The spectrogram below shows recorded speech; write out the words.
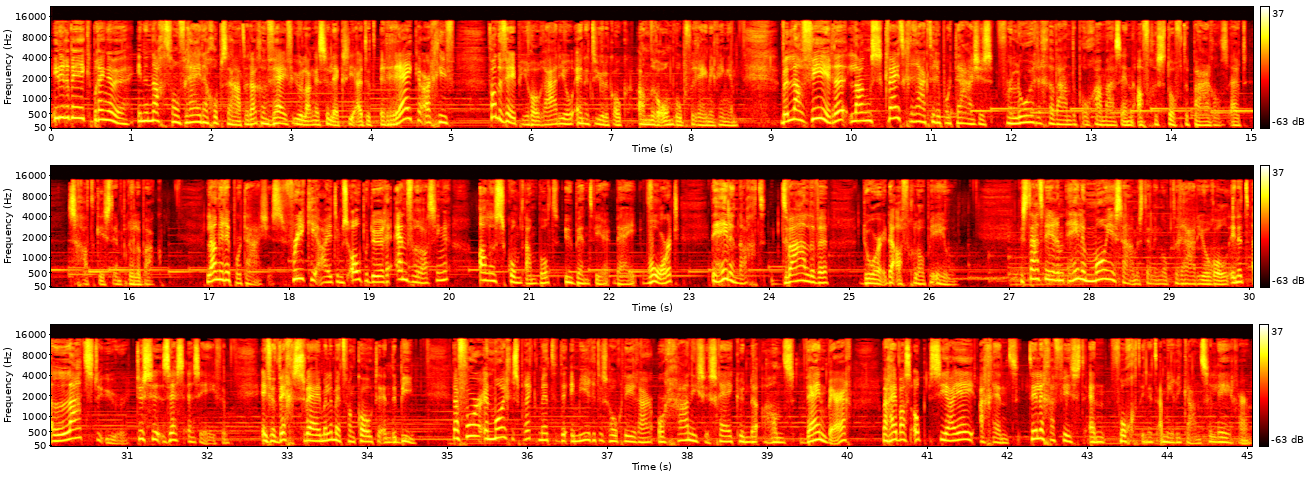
Iedere week brengen we in de nacht van vrijdag op zaterdag... een vijf uur lange selectie uit het rijke archief van de VPRO Radio... en natuurlijk ook andere omroepverenigingen. We laveren langs kwijtgeraakte reportages... verloren gewaande programma's en afgestofte parels uit schatkist en prullenbak. Lange reportages, freaky items, open deuren en verrassingen. Alles komt aan bod. U bent weer bij Woord. De hele nacht dwalen we door de afgelopen eeuw. Er staat weer een hele mooie samenstelling op de radiorol... in het laatste uur, tussen 6 en 7. Even wegzwijmelen met Van Koten en de Bie. Daarvoor een mooi gesprek met de emeritus hoogleraar... organische scheikunde Hans Wijnberg. Maar hij was ook CIA-agent, telegrafist en vocht in het Amerikaanse leger.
